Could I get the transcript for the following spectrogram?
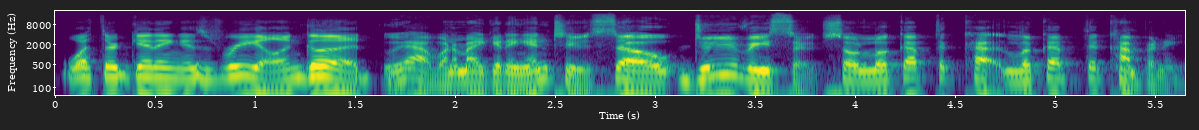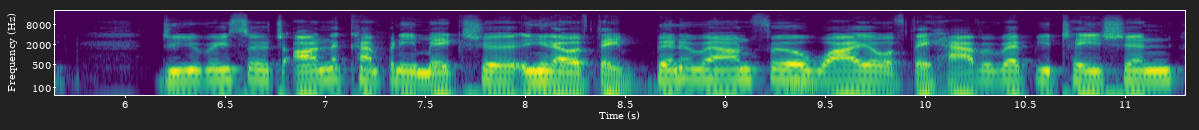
what they're getting is real and good? yeah what am i getting into so do your research so look up the co- look up the company do your research on the company. Make sure you know if they've been around for a while, if they have a reputation,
